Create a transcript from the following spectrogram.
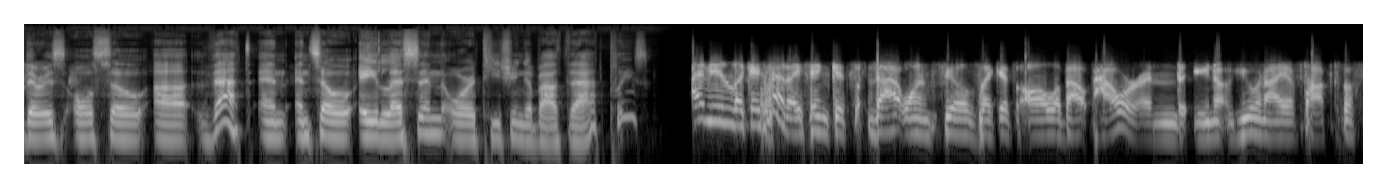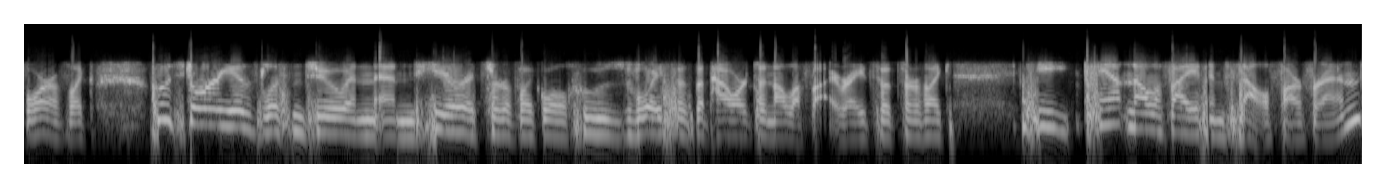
there is also uh, that, and and so a lesson or teaching about that, please. I mean, like I said, I think it's that one feels like it's all about power, and you know, you and I have talked before of like whose story is listened to, and and here it's sort of like, well, whose voice has the power to nullify, right? So it's sort of like he can't nullify it himself, our friend,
